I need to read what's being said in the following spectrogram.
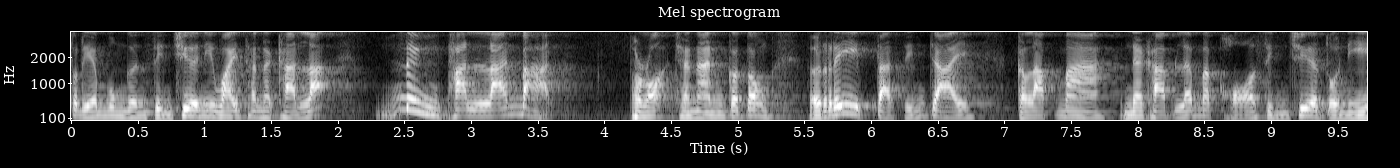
เตรียมวงเงินสินเชื่อนี้ไว้ธนาคารละ 1,000 ล้านบาท เพราะฉะนั้นก็ต้องรีบตัดสินใจกลับมานะครับแล้วมาขอสินเชื่อตัวนี้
